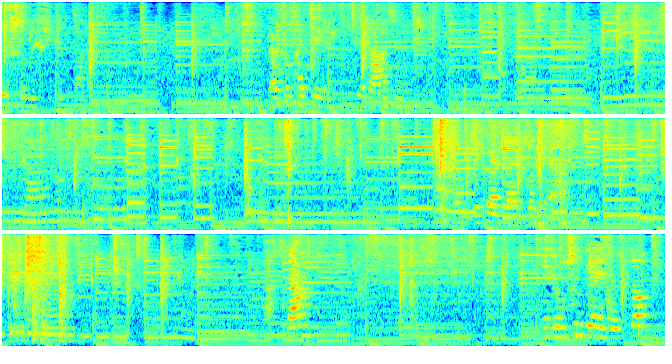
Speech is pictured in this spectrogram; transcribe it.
아, 찍어줬으면 좋겠다. 나도 같이 같이 나왔으면 좋겠다. 아싸. 이름 소개해줬어?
